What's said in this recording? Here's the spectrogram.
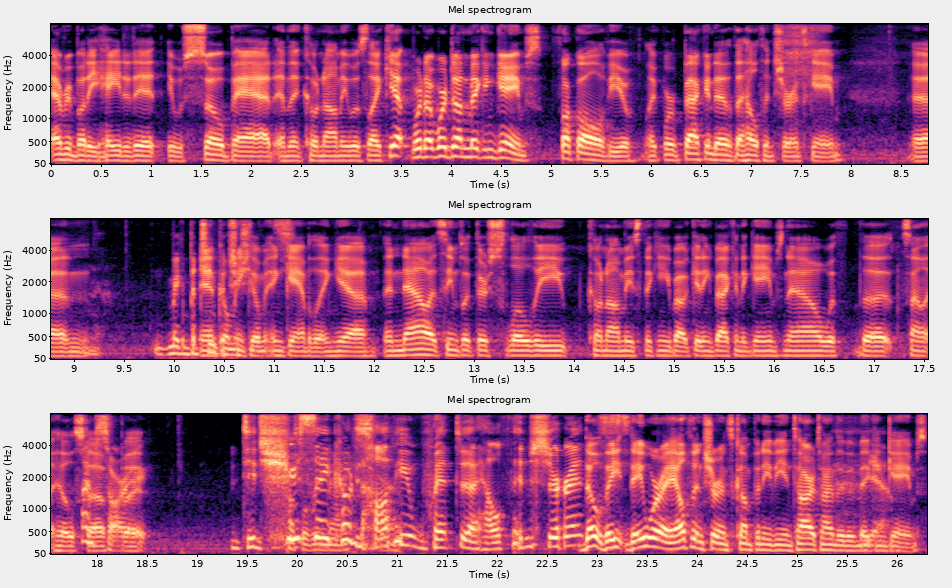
Everybody hated it. It was so bad, and then Konami was like, "Yep, we're done, we're done making games. Fuck all of you. Like we're back into the health insurance game." And Making pachinko, and pachinko machines. and gambling, yeah. And now it seems like they're slowly Konami's thinking about getting back into games now with the Silent Hill stuff. I'm sorry. But- Did you say remakes, Konami went to health insurance? no, they they were a health insurance company the entire time they've been making Yeah. games.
